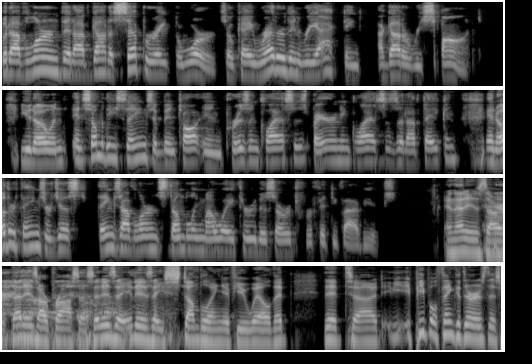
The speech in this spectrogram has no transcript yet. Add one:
But I've learned that I've got to separate the words, okay? Rather than reacting, I got to respond. You know and and some of these things have been taught in prison classes parenting classes that i've taken and other things are just things i've learned stumbling my way through this earth for 55 years. And that is our that is our process. It is a it is a stumbling if you will that that uh, if people think that there is this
